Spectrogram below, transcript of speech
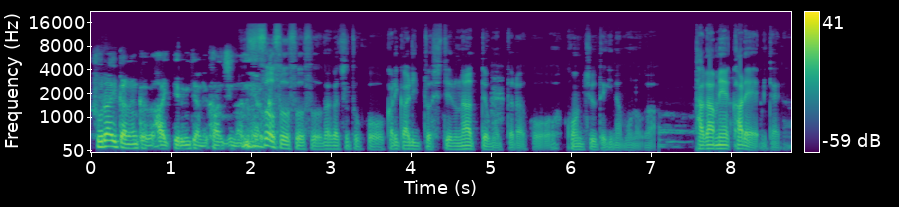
フライかなんかが入ってるみたいな感じになんねやろそうそうそうそう。なんかちょっとこう、カリカリっとしてるなって思ったら、こう、昆虫的なものが、タガメカレーみたいな。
